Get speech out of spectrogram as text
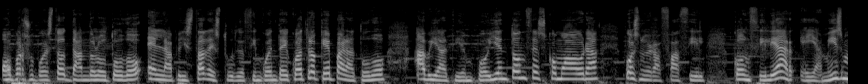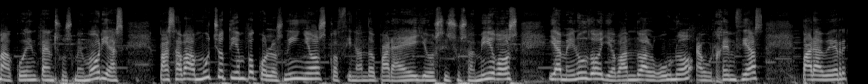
o, por supuesto, dándolo todo en la pista de Estudio 54, que para todo había tiempo. Y entonces, como ahora, pues no era fácil conciliar. Ella misma cuenta en sus memorias. Pasaba mucho tiempo con los niños, cocinando para ellos y sus amigos y a menudo llevando a a urgencias para ver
